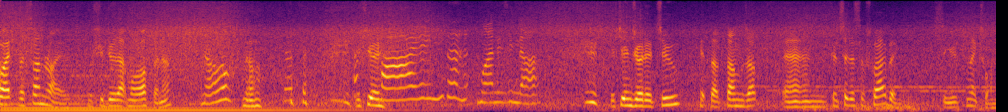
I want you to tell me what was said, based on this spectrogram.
Quite the sunrise. We should do that more often, huh? No, No. that's If you fine. That one is enough. if you enjoyed it too, hit that thumbs up and consider subscribing. See you to the next one.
